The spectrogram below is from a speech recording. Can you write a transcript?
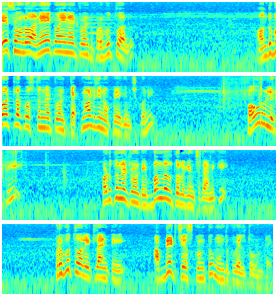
దేశంలో అనేకమైనటువంటి ప్రభుత్వాలు అందుబాటులోకి వస్తున్నటువంటి టెక్నాలజీని ఉపయోగించుకొని పౌరులకి పడుతున్నటువంటి ఇబ్బందులు తొలగించడానికి ప్రభుత్వాలు ఇట్లాంటి అప్డేట్ చేసుకుంటూ ముందుకు వెళ్తూ ఉంటాయి.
